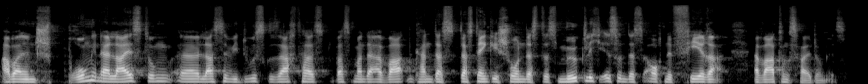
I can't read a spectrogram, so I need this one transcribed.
Aber einen Sprung in der Leistung, äh, Lasse, wie du es gesagt hast, was man da erwarten kann, das, das denke ich schon, dass das möglich ist und das auch eine faire Erwartungshaltung ist.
